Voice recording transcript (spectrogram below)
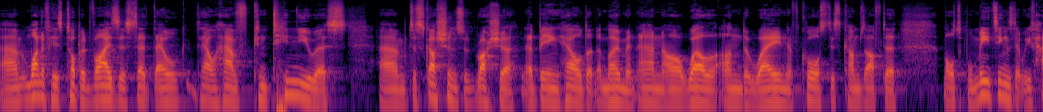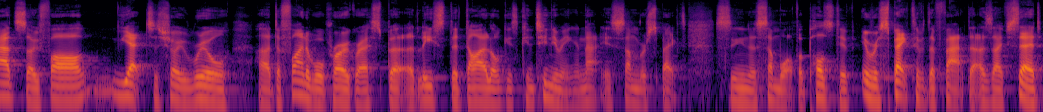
Um, one of his top advisors said they'll they'll have continuous um, discussions with Russia are being held at the moment and are well underway. And of course, this comes after multiple meetings that we've had so far, yet to show real uh, definable progress. But at least the dialogue is continuing, and that is some respect seen as somewhat of a positive, irrespective of the fact that, as I've said,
